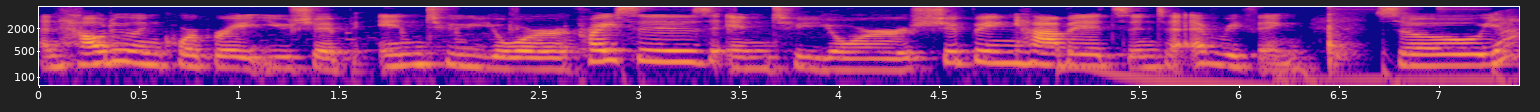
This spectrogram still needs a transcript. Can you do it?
and how to incorporate UShip into your prices, into your shipping habits, into everything. So yeah,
